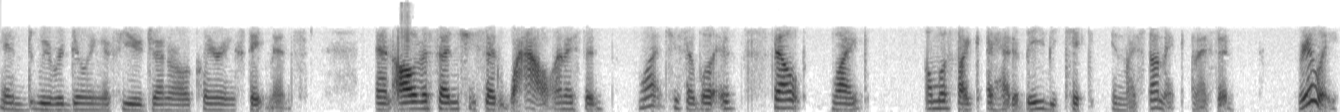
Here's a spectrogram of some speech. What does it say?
and we were doing a few general clearing statements. And all of a sudden she said, Wow and I said, What? She said, Well it felt like almost like I had a baby kick in my stomach and I said, Really?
